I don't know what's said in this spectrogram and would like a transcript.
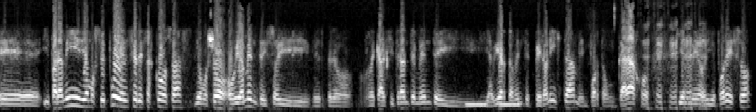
Eh, y para mí, digamos, se pueden ser esas cosas, digamos, yo obviamente soy, pero recalcitrantemente y, y abiertamente peronista, me importa un carajo quién me odie por eso,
